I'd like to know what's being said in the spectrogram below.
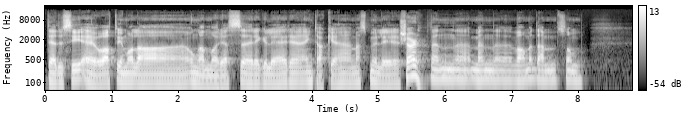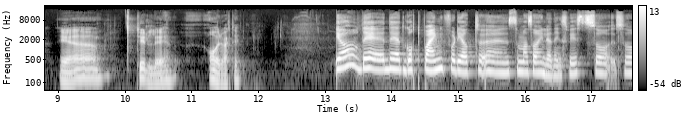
Det du sier, er jo at vi må la ungene våre regulere inntaket mest mulig sjøl. Men, men hva med dem som er tydelig overvektige? Ja, det, det, er et godt poeng. fordi at, uh, som jeg sa innledningsvis, så, så,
